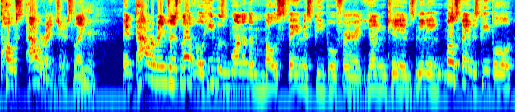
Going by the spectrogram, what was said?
post Power Rangers. Like mm-hmm. at Power Rangers level, he was one of the most famous people for young kids, meaning most famous people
